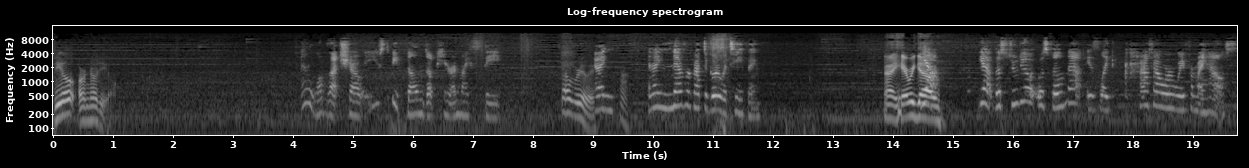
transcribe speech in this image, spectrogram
Deal or no deal? I love that show. It used to be filmed up here in my state, Oh, really? and I Huh. and I never got to go to a taping. All right, here we go. Yeah. Yeah, the studio it was filmed at is like a half hour away from my house.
